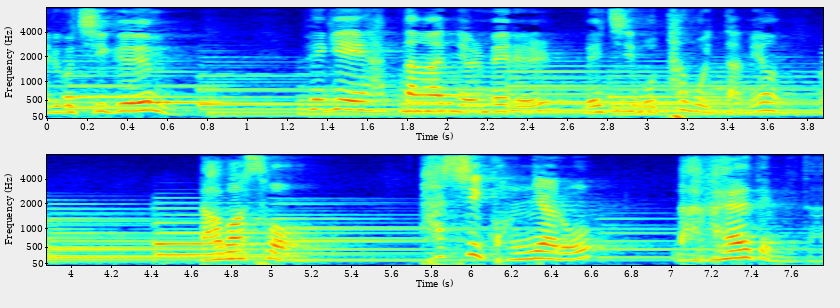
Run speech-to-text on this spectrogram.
그리고 지금 회개에 합당한 열매를 맺지 못하고 있다면 나와서 다시 광야로 나가야 됩니다.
